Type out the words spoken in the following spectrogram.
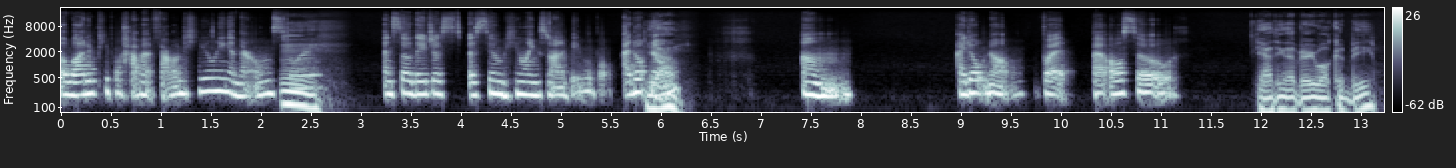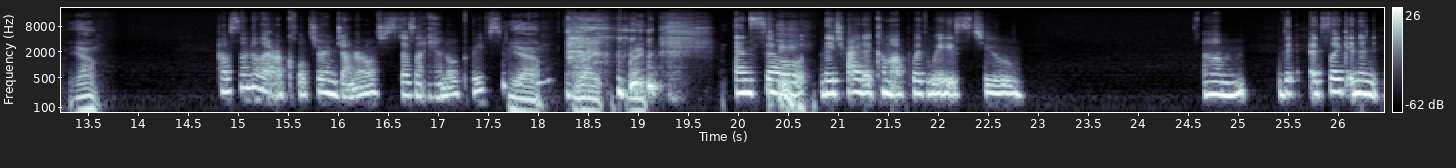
a lot of people haven't found healing in their own story. Mm. And so they just assume healing's not available. I don't Yeah. know. Um, I don't know. But I also Yeah, I think that very well could be. Yeah, I also know that our culture in general just doesn't handle grief yeah, right, right. And so they try to come up with ways to, um, it's like an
